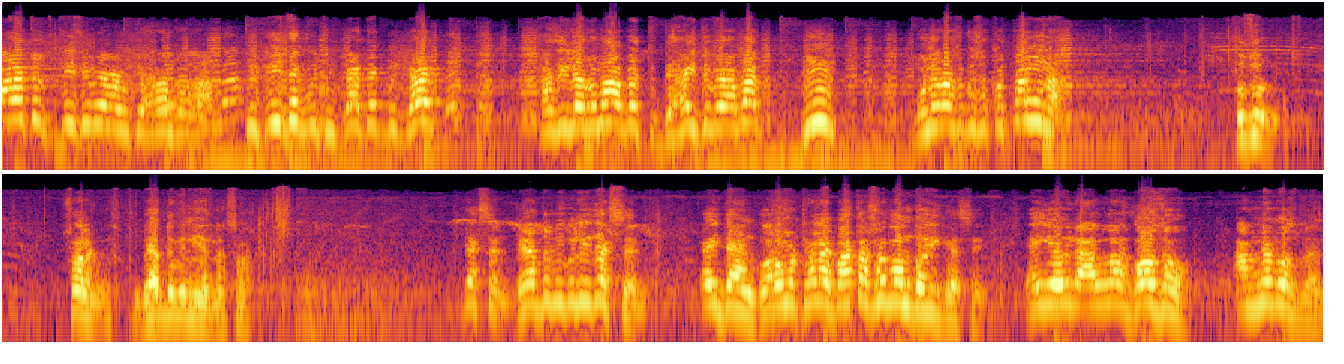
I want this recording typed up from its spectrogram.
আরে তুই কি দিবি আমি হারাম দাদা। তুই কি দেখবি তুই? কাই দেখবি গাই হাজিলা রুমা আবার তুই দেখাই দেবে আবার। হুম? মনে রাখছো কিছু করতে পারব না। হুজুর চলেন বেয়াদবি নিয়ে না চল। দেখছেন? বেয়াদবি গুলি দেখছেন? এই দেখেন গরমের ঠেলায় বাতাসও বন্ধ হয়ে গেছে। এই হইল আল্লাহর গজব। আপনি বুঝবেন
